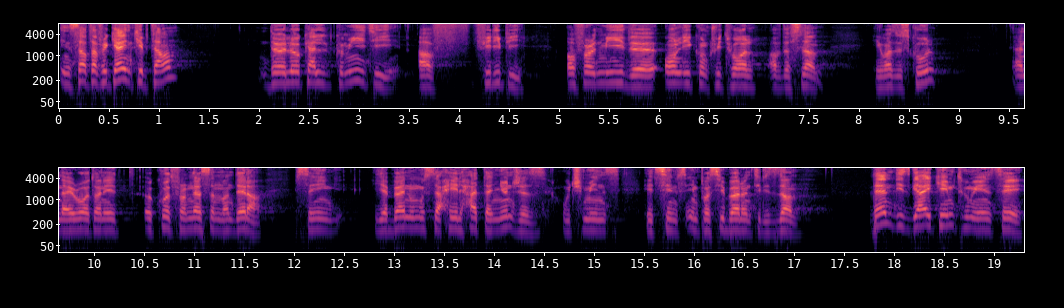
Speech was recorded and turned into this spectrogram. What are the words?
In South Africa, in Cape Town, the local community of Philippi offered me the only concrete wall of the slum. It was a school, and I wrote on it a quote from Nelson Mandela saying, يبان مستحيل حتى ينجز, which means it seems impossible until it's done. Then this guy came to me and said,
